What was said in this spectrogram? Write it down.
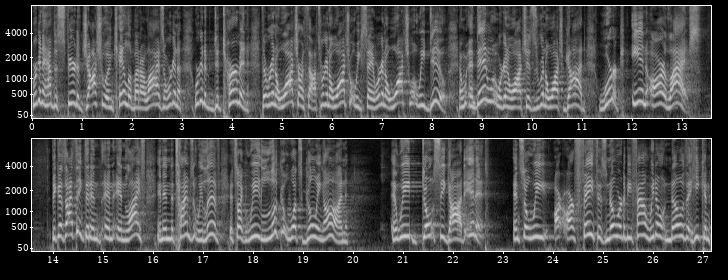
we're gonna have the spirit of Joshua and Caleb in our lives, and we're gonna we're gonna determine that we're gonna watch our thoughts, we're gonna watch what we say, we're gonna watch what we do. And, and then what we're gonna watch is we're gonna watch God work in our lives. Because I think that in, in, in life and in the times that we live, it's like we look at what's going on and we don't see God in it. And so we our, our faith is nowhere to be found. We don't know that he can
